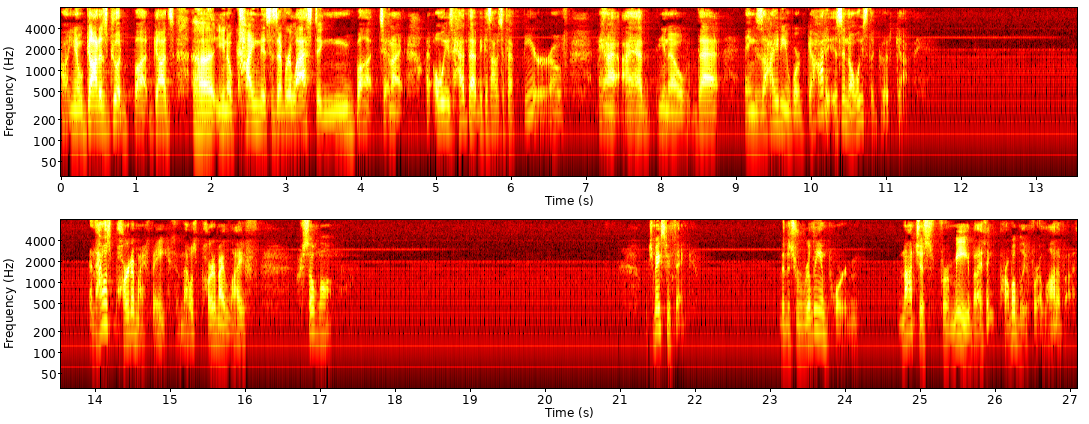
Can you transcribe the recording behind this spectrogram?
Uh, you know, God is good, but God's, uh, you know, kindness is everlasting, but. And I, I always had that because I was at that fear of, man, I, I had, you know, that anxiety where God isn't always the good guy. And that was part of my faith, and that was part of my life for so long. Which makes me think that it's really important, not just for me, but I think probably for a lot of us,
